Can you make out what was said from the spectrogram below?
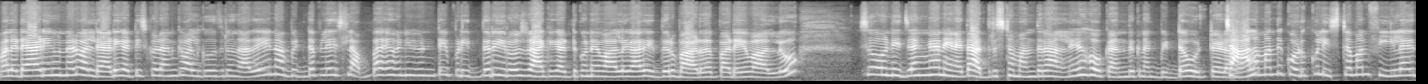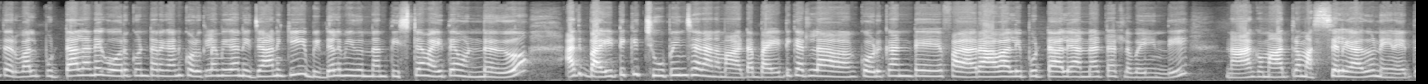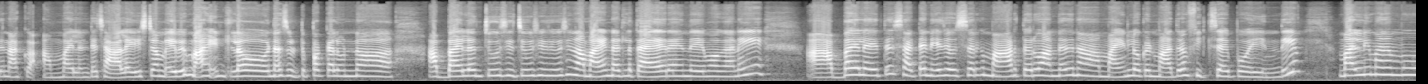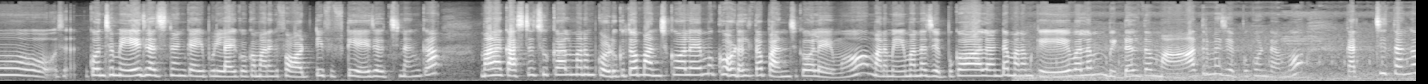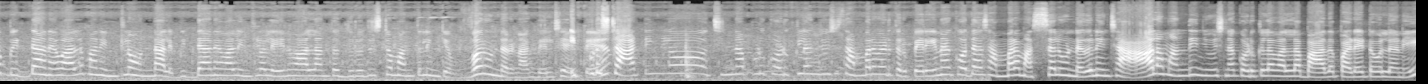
వాళ్ళ డాడీ ఉన్నాడు. వాళ్ళ డాడీ కట్టించుకోవడానికి వాళ్ళ కూతురుంది అదే నా బిడ్డ ప్లేస్లో అబ్బాయి అని ఉంటే ఇప్పుడు ఇద్దరు ఈరోజు రాఖీ కట్టుకునే వాళ్ళు కాదు ఇద్దరు బాధపడే వాళ్ళు. సో నిజంగా నేనైతే అదృష్టమంతరాలని ఒక అందుకు నాకు బిడ్డ పుట్టాడు. చాలా మంది కొడుకులు ఇష్టం అని ఫీల్ అవుతారు. వాళ్ళు పుట్టాలనే కోరుకుంటారు కానీ కొడుకుల మీద నిజానికి బిడ్డల మీద ఉన్నంత ఇష్టం అయితే ఉండదు. అది బయటికి చూపించారు అనమాట బయటికి అట్లా కొడుకు అంటే ఫ- రావాలి పుట్టాలి అన్నట్టు అట్లా పోయింది. నాకు మాత్రం అస్సలు కాదు. నేనైతే నాకు అమ్మాయిలంటే చాలా ఇష్టం. మేబీ మా ఇంట్లో నా చుట్టుపక్కల ఉన్న అబ్బాయిలను చూసి చూసి చూసి నా మైండ్ అట్లా తయారైందేమో కానీ ఆ అబ్బాయిలు అయితే సటన్ ఏజ్ వచ్చేసరికి మారుతారు అన్నది నా మైండ్లో ఒకటి మాత్రం ఫిక్స్ అయిపోయింది. మళ్ళీ మనము కొంచెం ఏజ్ వచ్చినాక ఇప్పుడు లైక్ ఒక మనకి ఫార్టీ ఫిఫ్టీ ఏజ్ వచ్చినాక మన కష్ట సుఖాలు మనం కొడుకుతో పంచుకోలేము కోడలతో పంచుకోలేము. మనం ఏమన్నా చెప్పుకోవాలంటే మనం కేవలం బిడ్డలతో మాత్రమే చెప్పుకుంటాము. ఖచ్చితంగా బిడ్డ అనేవాళ్ళు మన ఇంట్లో ఉండాలి. బిడ్డ అనేవాళ్ళు ఇంట్లో లేని వాళ్ళంత దురదృష్టమంతులు ఇంకెవ్వరు ఉండరు నాకు తెలిసి అయితే. స్టార్టింగ్లో చిన్నప్పుడు కొడుకులను చూసి సంబర పెడతారు. పెరిగినా కొద్ది ఆ సంబరం అస్సలు ఉండదు. నేను చాలా మందిని చూసిన కొడుకుల వల్ల బాధపడేటోళ్ళని.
